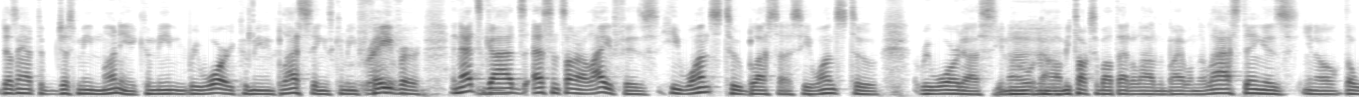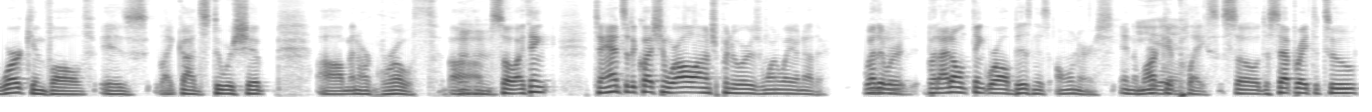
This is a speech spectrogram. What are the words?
doesn't have to just mean money. It could mean reward. It could mean blessings. It could mean favor. And that's Mm-hmm. God's essence on our life is he wants to bless us. He wants to reward us. You know, Mm-hmm. um, he talks about that a lot in the Bible. And the last thing is, you know, the work involved is like God's stewardship, um, and our growth. Um, Mm-hmm. so I think to answer the question, we're all entrepreneurs one way or another. Whether we're, but I don't think we're all business owners in the Mm-hmm. Yeah. marketplace. So to separate the two,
